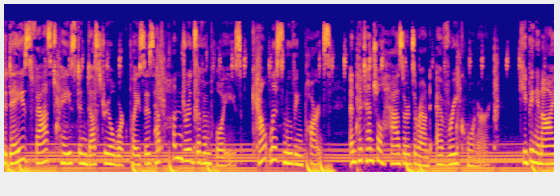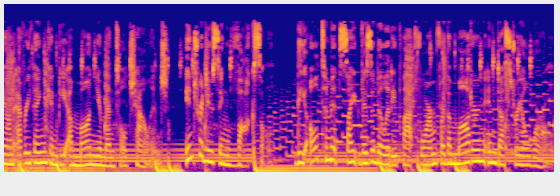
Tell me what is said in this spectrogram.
Today's fast-paced industrial workplaces have hundreds of employees, countless moving parts, and potential hazards around every corner. Keeping an eye on everything can be a monumental challenge. Introducing Voxel, the ultimate site visibility platform for the modern industrial world.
